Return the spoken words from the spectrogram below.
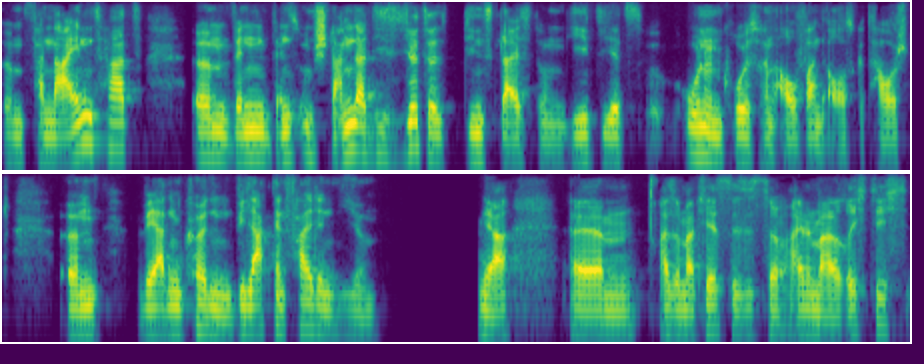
ähm, verneint hat, ähm, wenn, es um standardisierte Dienstleistungen geht, die jetzt ohne einen größeren Aufwand ausgetauscht ähm, werden können. Wie lag der Fall denn hier? Ja, also Matthias, das ist zum einen mal richtig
